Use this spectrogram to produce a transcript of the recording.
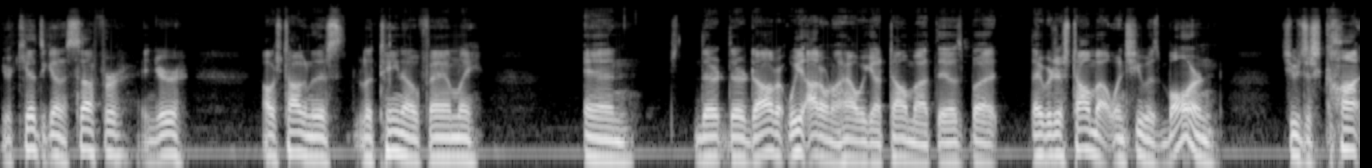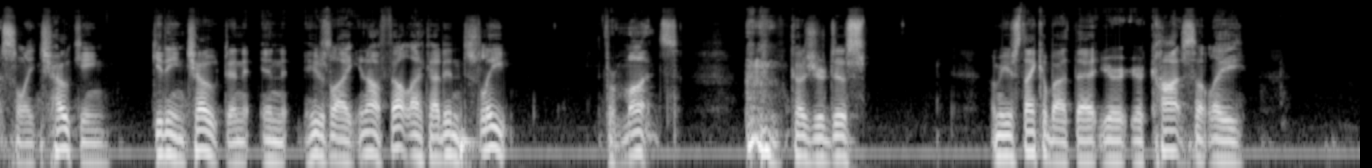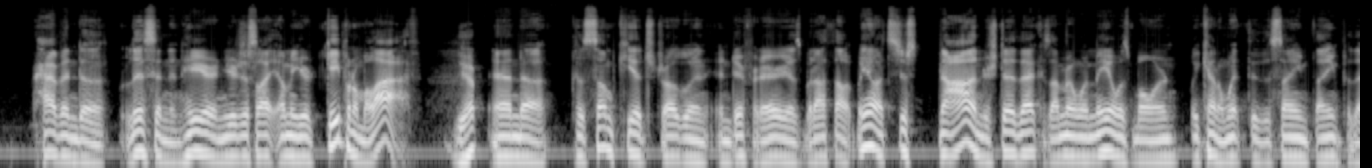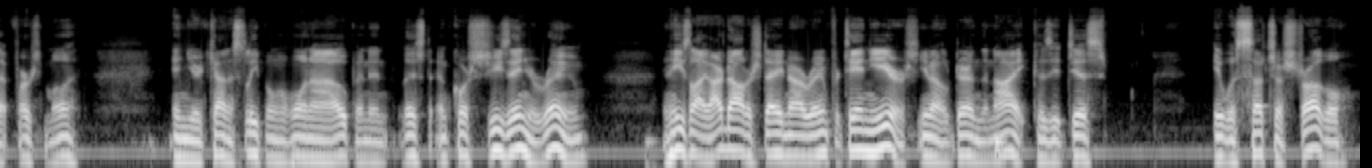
your kids are going to suffer, and you're. I was talking to this Latino family, and their their daughter. We I don't know how we got talking about this, but they were just talking about when she was born, she was just constantly choking, getting choked, and and he was like, you know, I felt like I didn't sleep for months because you're just I mean just think about that. You're you're constantly having to listen and hear and you're just like I mean you're keeping them alive. Yep. and uh, because some kids struggle in, in different areas but I thought you know it's just now I understood that because I remember when Mia was born we kind of went through the same thing for that first month and you're kind of sleeping with one eye open and listening and of course she's in your room and he's like, our daughter stayed in our room for 10 years, you know, during the night because it just, it was such a struggle.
